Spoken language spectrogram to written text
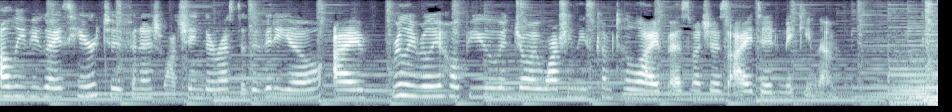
I'll leave you guys here to finish watching the rest of the video. I really, really hope you enjoy watching these come to life as much as I did making them.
